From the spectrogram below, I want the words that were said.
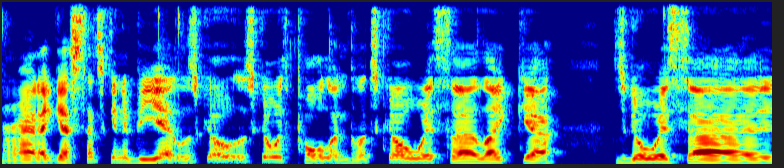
All right, I guess that's to be it. Let's go Let's go with Poland. Let's go with, uh, like, uh, let's go with... Uh,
